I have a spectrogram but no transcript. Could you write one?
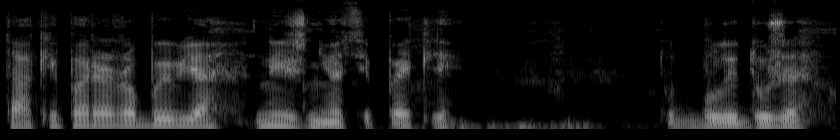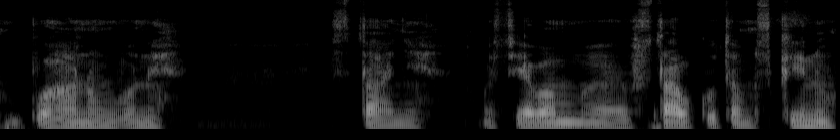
Так, і переробив я нижні оці петлі. Тут були дуже в поганому вони стані. Ось я вам е, вставку там скину.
